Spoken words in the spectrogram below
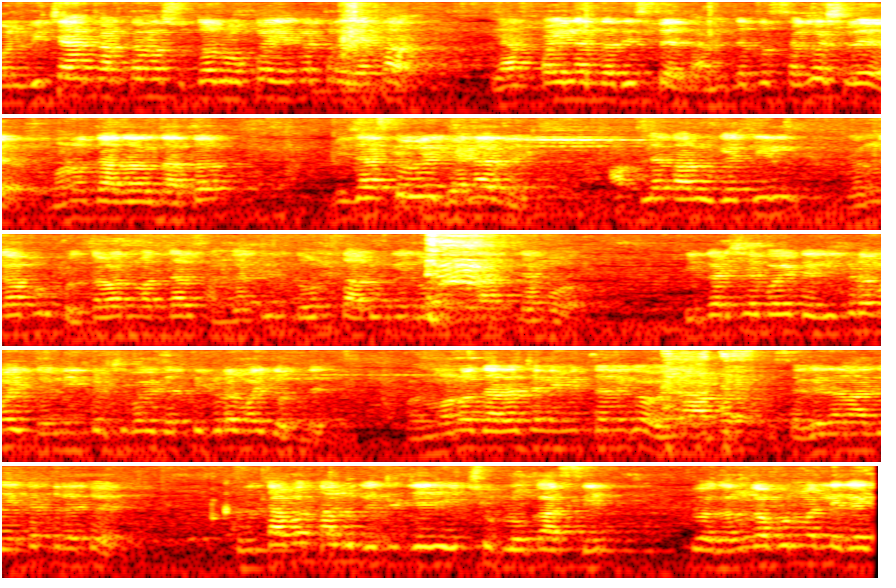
पण विचार करताना सुद्धा लोक एकत्र येतात. यात पहिल्यांदा दिसतात आणि त्याचं सगळं श्रेय मनोज दादाला जातं. मी जास्त वेळ घेणार नाही. आपल्या तालुक्यातील गंगापूर खुलताबाद मतदारसंघातील दोन तालुके दोन असल्यामुळं तिकडचे बैठक इकडं माहीत होईल इकडची बैठक तिकडं माहीत होत नाही. पण मनोज दादाच्या निमित्ताने काय होईना आपण सगळेजण आज एकत्र येतोय. खुलताबाद तालुक्यातील जे इच्छुक लोक असतील किंवा गंगापूरमधले काही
